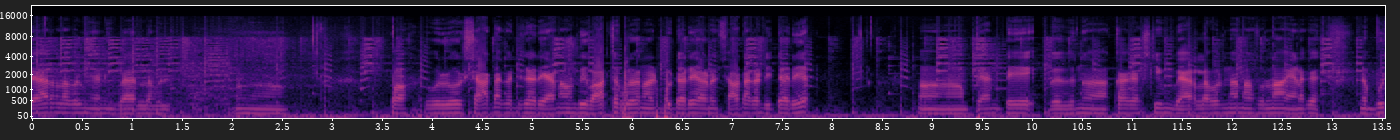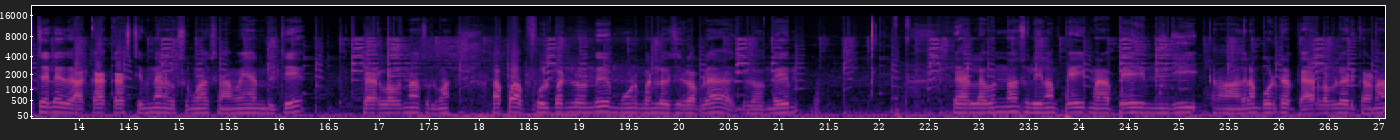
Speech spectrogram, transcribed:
வேறு லெவலுங்க நீங்கள் வேறு லெவல் அப்பா ஒரு ஒரு ஷார்ட்டாக கட்டிட்டார். ஏன்னா வந்து வாட்ஸ்அப்பில் தான் அனுப்பிவிட்டார். ஆனால் ஷார்ட்டாக கட்டிட்டார். பேண்ட்டு இதுன்னு அக்கா காஸ்டியூம் வேறு லெவல் தான் நான் சொல்லலாம். எனக்கு எனக்கு பிடிச்சதில் இது அக்கா காஸ்டியூம் தான். எனக்கு சும்மா செமையாக இருந்துச்சு. வேறு லெவல் தான் சொல்லுவேன். அப்பா ஃபுல் பண்டில் வந்து மூணு பண்டில் வச்சுருக்காப்புல இதில் வந்து வேறு லெவல் தான் சொல்லிடலாம் பேய் ம பேய் மூஞ்சி அதெல்லாம் போட்டுட்டா வேறு லெவலில் இருக்கானா?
